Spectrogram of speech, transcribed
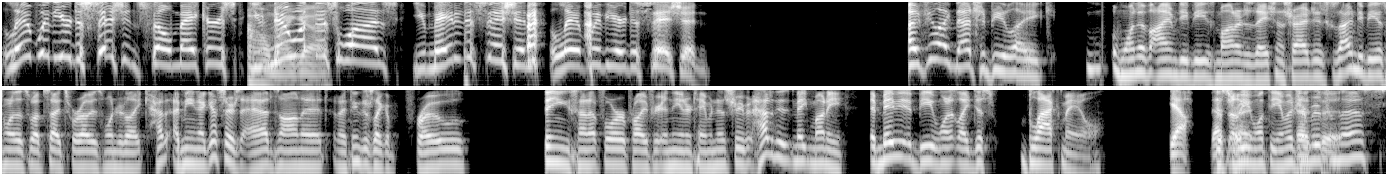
Live with your decisions, filmmakers. Oh you Oh knew what God. this was. You made a decision. Live with your decision. I feel like that should be like one of IMDb's monetization strategies because IMDb is one of those websites where I always wonder, like, how, I mean, I guess there's ads on it, and I think there's like a pro thing you sign up for, probably if you're in the entertainment industry. But how do they make money? And maybe it'd be one like just blackmail. Yeah, that's Just, oh, you want the image That's removed from this?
